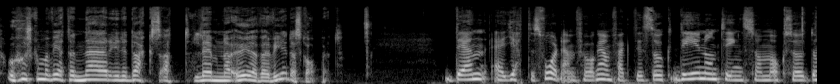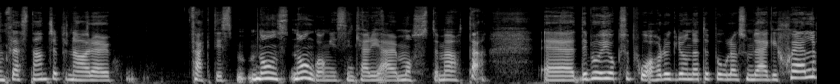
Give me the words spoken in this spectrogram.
Och hur ska man veta när är det dags att lämna över vederskapet? Den är jättesvår den frågan faktiskt och det är någonting som också de flesta entreprenörer faktiskt någon, någon gång i sin karriär måste möta. Eh, det beror ju också på, har du grundat ett bolag som du äger själv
